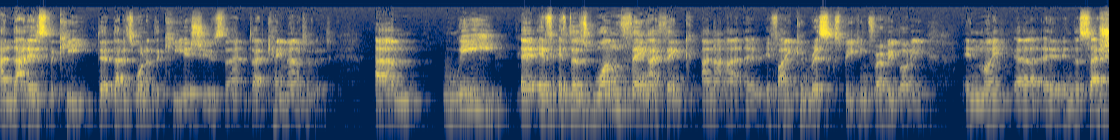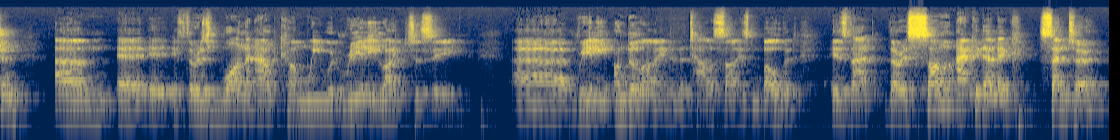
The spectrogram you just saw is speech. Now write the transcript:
And that is the key, that, that is one of the key issues that, that came out of it. Um, we, if, if there's one thing I think, and I, if I can risk speaking for everybody in, my, uh, in the session, um, uh, if there is one outcome we would really like to see, uh, really underlined and italicized and bolded, is that there is some academic center,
